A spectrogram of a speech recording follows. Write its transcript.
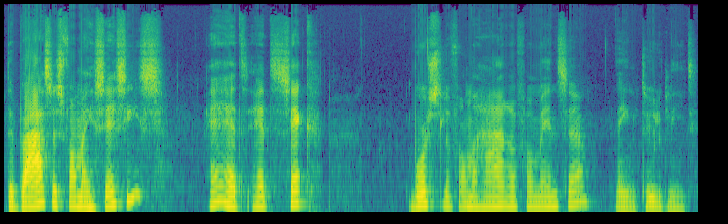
de basis van mijn sessies? het, het borstelen van de haren van mensen? Nee, natuurlijk niet.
